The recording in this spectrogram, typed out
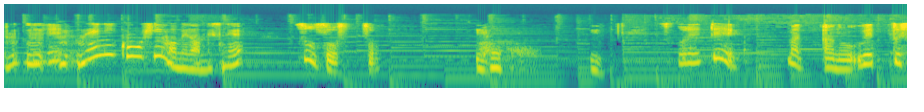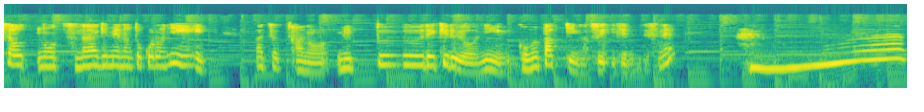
上にコーヒー豆なんですね。そうそうそう。うんほうそれで、まあ、あの、上と下のつなぎ目のところに、まあ、ちょっと、あの、密封できるようにゴムパッキンがついてるんですね。うーん。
